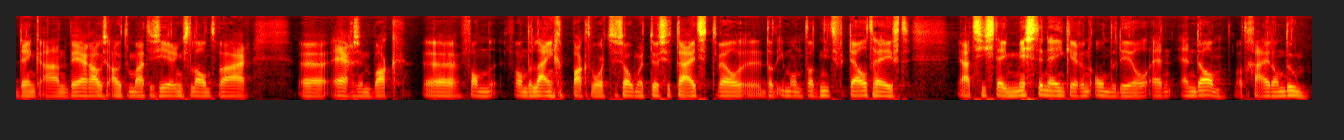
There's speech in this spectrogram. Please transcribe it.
Denk aan warehouse automatiseringsland waar uh, ergens een bak uh, van, van de lijn gepakt wordt, zomaar tussentijds, terwijl uh, dat iemand dat niet verteld heeft. Ja, het systeem mist in één keer een onderdeel. En, en dan? Wat ga je dan doen?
